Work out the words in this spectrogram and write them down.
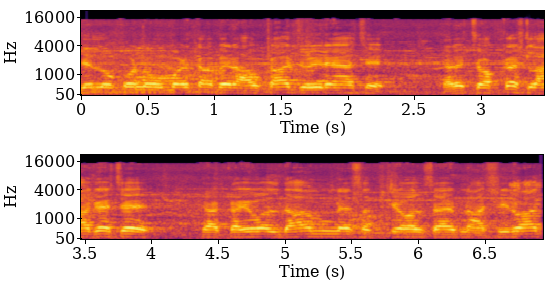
જે લોકોનો ઉમળકાભેર આવકાર જોઈ રહ્યા છે ત્યારે ચોક્કસ લાગે છે કે આ કૈવલધામ ને સત્યવલ સાહેબના આશીર્વાદ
